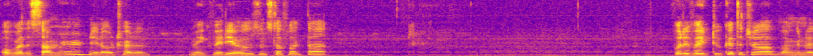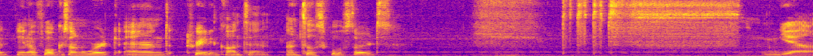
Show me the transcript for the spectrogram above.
over the summer. You know, try to make videos and stuff like that. But if I do get the job, I'm gonna, you know, focus on work and creating content until school starts. Yeah.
